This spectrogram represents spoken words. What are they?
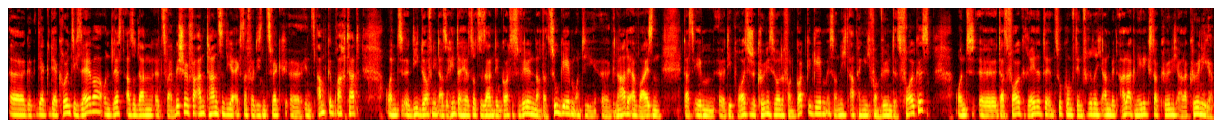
der, der krönt sich selber und lässt also dann äh, zwei Bischöfe antanzen, die er extra für diesen Zweck äh, ins Amt gebracht hat. Und äh, die dürfen ihn also hinterher sozusagen den Gottes Willen noch dazugeben und die äh, Gnade erweisen, dass eben äh, die preußische Königswürde von Gott gegeben ist und nicht abhängig vom Willen des Volkes. Und äh, das Volk redete in Zukunft den Friedrich an mit allergnädigster König aller Könige.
